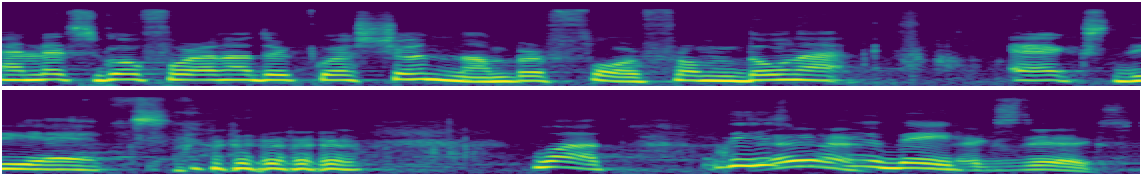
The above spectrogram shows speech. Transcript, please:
And let's go for another question, number four, from Donna XDX. what? This is you, babe. XDX.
